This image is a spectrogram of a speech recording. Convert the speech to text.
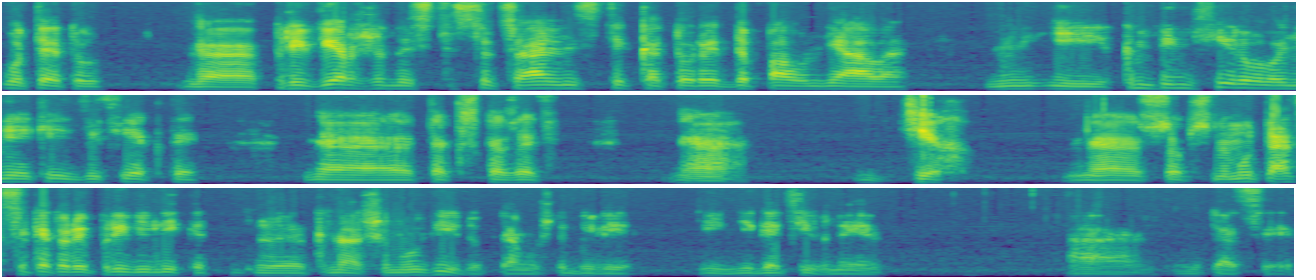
Вот эту Э, приверженность социальности, которая дополняла и компенсировала некие дефекты, э, так сказать, э, тех, собственно, мутаций, которые привели к, нашему виду, потому что были и негативные а, мутации.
